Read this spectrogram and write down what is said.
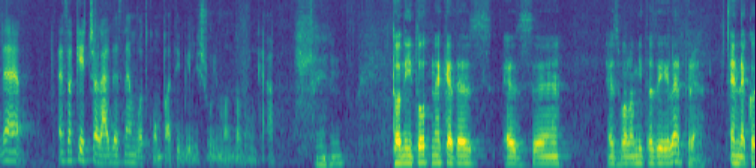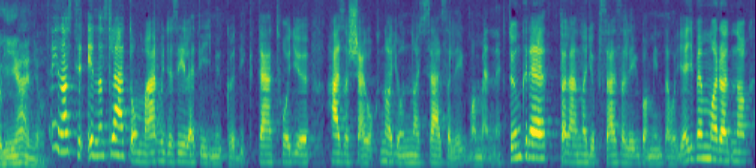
de ez a két család, ez nem volt kompatibilis, úgy mondom inkább. Uh-huh. Tanított neked ez, ez, ez valamit az életre? Ennek a hiánya? Én azt, én azt látom már, hogy az élet így működik. Tehát, hogy házasságok nagyon nagy százalékban mennek tönkre, talán nagyobb százalékban, mint ahogy egyben maradnak,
